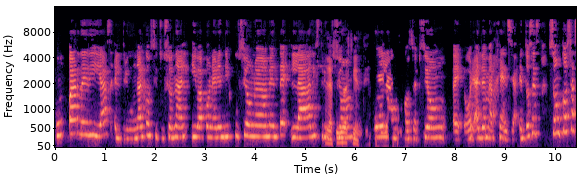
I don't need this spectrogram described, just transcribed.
un par de días el Tribunal Constitucional iba a poner en discusión nuevamente la distribución de la concepción eh, oral de emergencia. Entonces, son cosas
